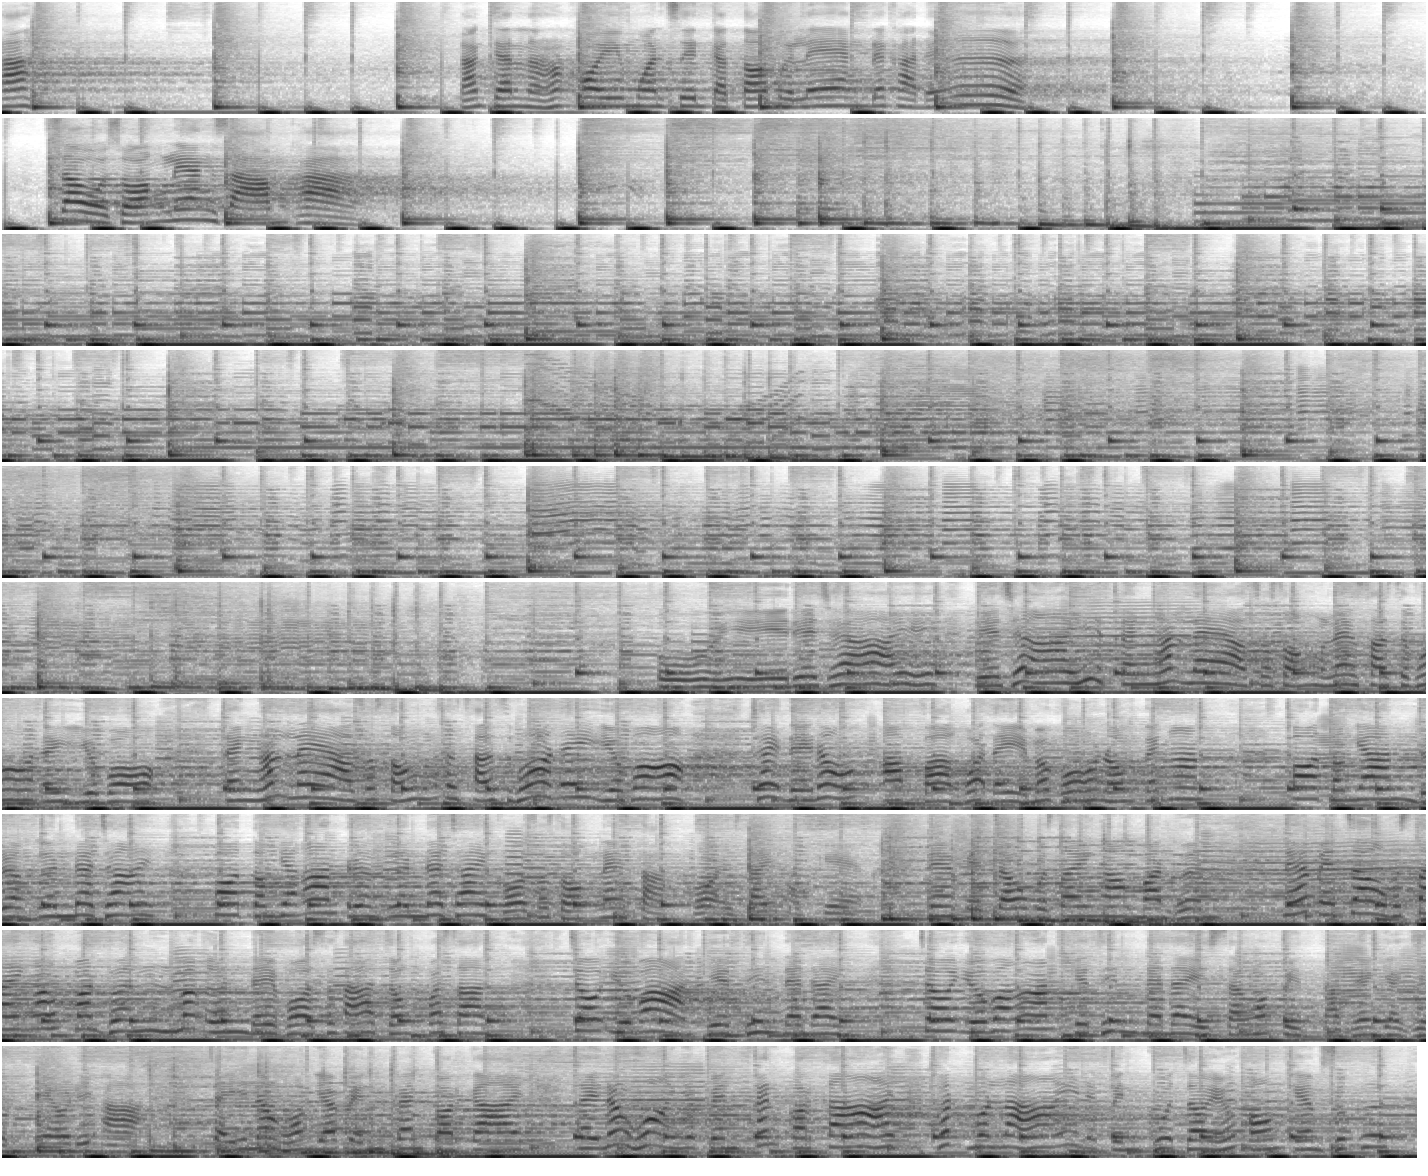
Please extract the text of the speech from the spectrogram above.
นะคะ หลังจากนั้นคอยมวนเซนกับตอมือแรงเด้อค่ะเด้อเศร้าสองแรงสามค่ะ dao em món kem xúc hút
